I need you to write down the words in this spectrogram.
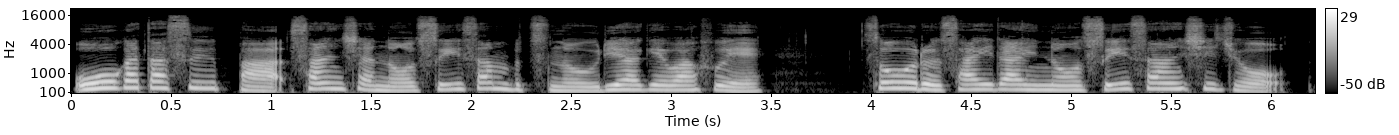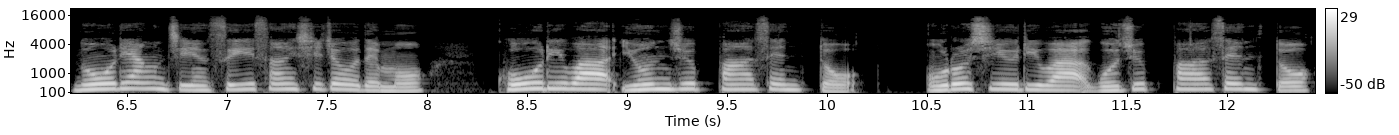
大型スーパー3社の水産物の売り上げは増えソウル最大の水産市場農梁人水産市場でも小売は40%卸売は50%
